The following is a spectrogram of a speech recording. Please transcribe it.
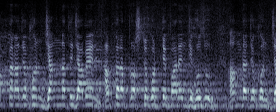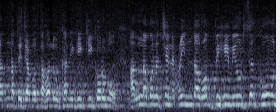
আপনারা যখন জান্নাতে যাবেন, আপনারা প্রশ্ন করতে পারেন যে, হুজুর, আমরা যখন জান্নাতে যাব, তাহলে ওখানে গিয়ে কি করব? আল্লাহ বলেছেন, ইনদা রাব্বিহিম ইউরসাকুন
